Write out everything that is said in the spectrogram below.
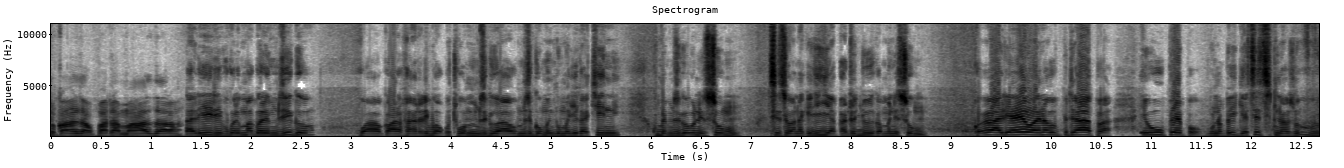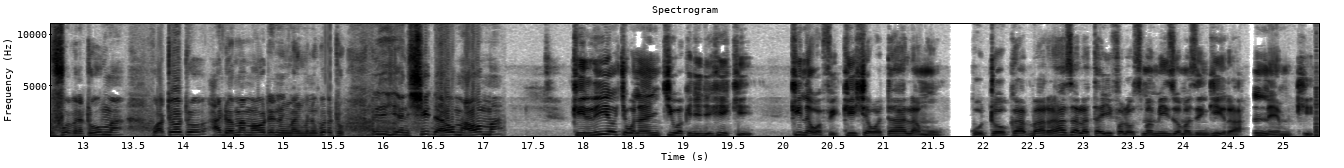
tukaanza kupata maadhara. Gari hili ilivyolimwaga ule mzigo wao wakawa wanafanya taratibu wa kuchukua mzigo wao, mzigo mwingi umejika chini, kumbe mzigo huu ni sumu. Sisi wanakijiji hapa hatujui kama ni sumu. Kwa hiyo hali ya hewa inapopita hapa, huu upepo unapiga, sisi tuna vifua vinatuuma, watoto hadi wamama wote ni nyumbani kwetu, ni shida, homa homa. Kilio cha wananchi wa kijiji hiki kinawafikisha wataalamu kutoka Baraza la Taifa la Usimamizi wa Mazingira NEMC.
